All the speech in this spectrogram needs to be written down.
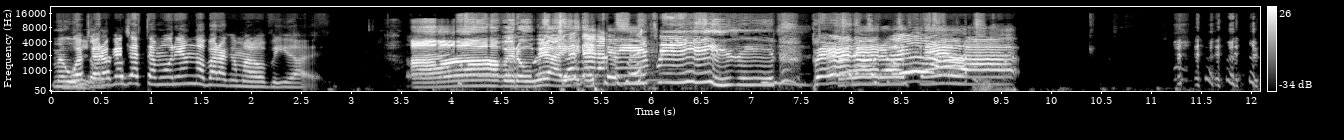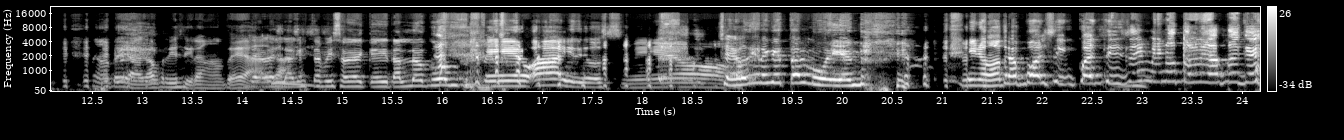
Me O gustó. espero que se esté muriendo para que me lo pida él. Ah, pero ve ahí. Es ya, que es difícil. Pero, Pero se va. No te hagas, Priscila, no te De hagas. verdad que este episodio hay que editarlo con... Pero, ay, Dios mío. Cheo tiene que estar muriendo. Y nosotros por 56 minutos, olvídate que.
